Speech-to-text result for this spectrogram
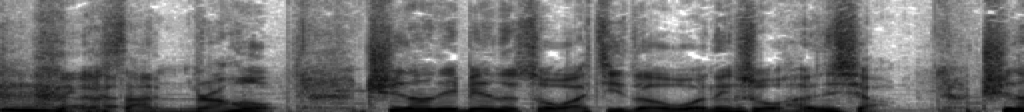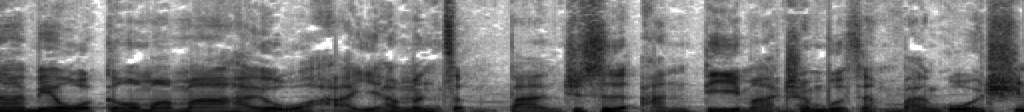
那个山，然后去到那边的时候，我还记得我那个时候很小，去到那边我跟我妈妈还有我阿姨他们整班，就是安迪嘛，全部整班过去，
